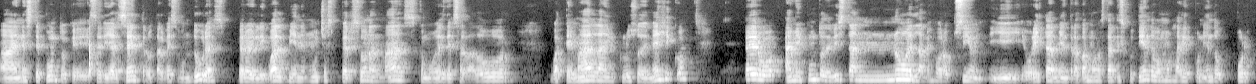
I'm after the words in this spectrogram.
ah, en este punto que sería el centro, tal vez Honduras, pero al igual vienen muchas personas más, como es de El Salvador, Guatemala, incluso de México, pero a mi punto de vista no es la mejor opción. Y ahorita, mientras vamos a estar discutiendo, vamos a ir poniendo por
